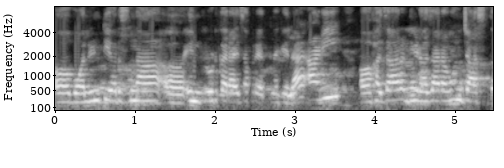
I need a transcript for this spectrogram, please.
व्हॉलेंटियर्सना इन्क्लूड करायचा प्रयत्न केला. आणि हजार दीड हजाराहून जास्त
